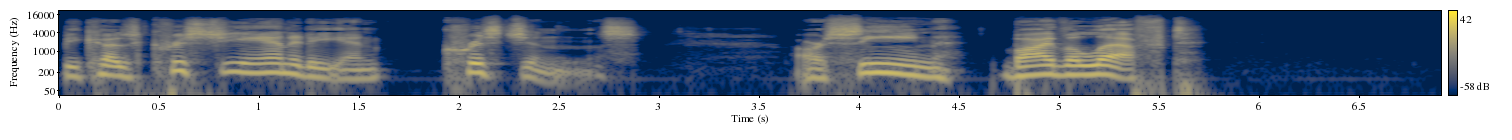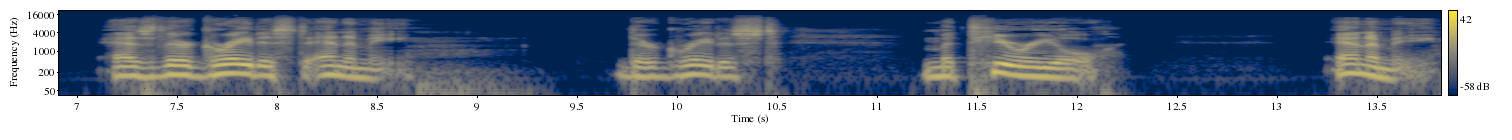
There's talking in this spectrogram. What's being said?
because Christianity and Christians are seen by the left as their greatest enemy, their greatest material enemy.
